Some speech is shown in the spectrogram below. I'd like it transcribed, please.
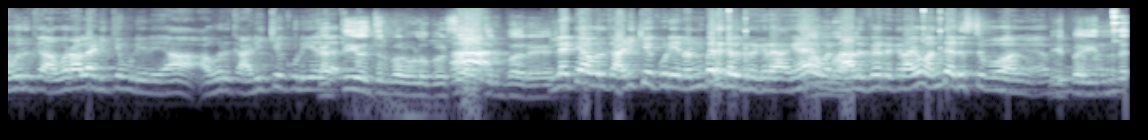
அவருக்கு அவரால அடிக்க முடியலையா? அவருக்கு அடிக்கக்கூடிய கத்தி வச்சிருப்பாரு இவ்வளவு பெருசா வச்சிருப்பாரு. இல்லாட்டி அவருக்கு அடிக்கக்கூடிய நண்பர்கள் இருக்கிறாங்க. ஒரு நாலு பேர் இருக்கிறாங்க. வந்து அடிச்சுட்டு போவாங்க. இப்ப இந்த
